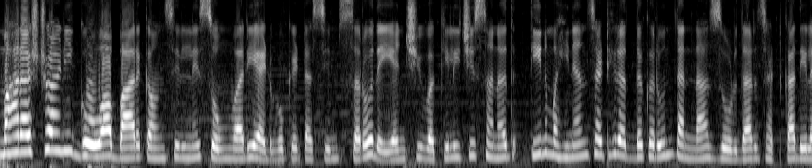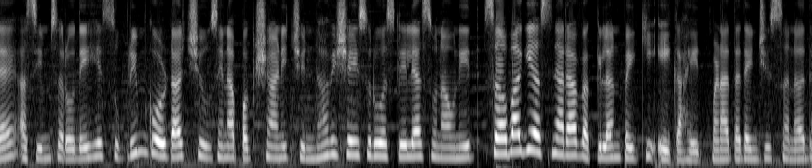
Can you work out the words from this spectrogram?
महाराष्ट्र आणि गोवा बार काउन्सिलने सोमवारी ॲडव्होकेट असीम सरोदे यांची वकिलीची सनद तीन महिन्यांसाठी रद्द करून त्यांना जोरदार झटका दिलाय. असीम सरोदे हे सुप्रीम कोर्टात शिवसेना पक्ष आणि चिन्हाविषयी सुरू असलेल्या सुनावणीत सहभागी असणाऱ्या वकिलांपैकी एक आहेत. पण आता त्यांची सनद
